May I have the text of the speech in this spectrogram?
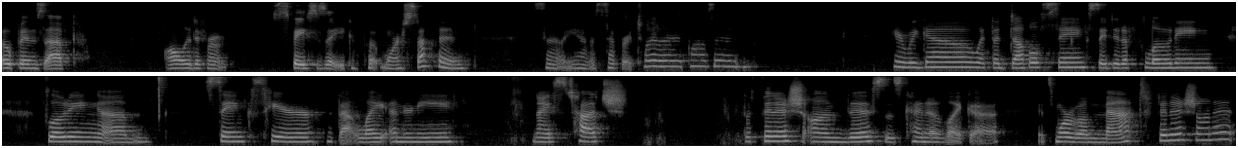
opens up all the different spaces that you can put more stuff in. So you have a separate toilet closet. Here we go with the double sinks. They did a floating, floating um, sinks here with that light underneath. Nice touch. The finish on this is kind of like a, it's more of a matte finish on it.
